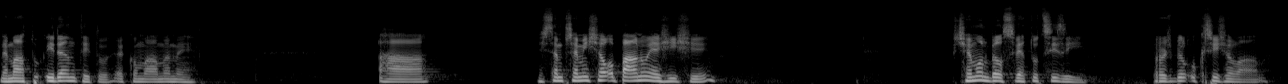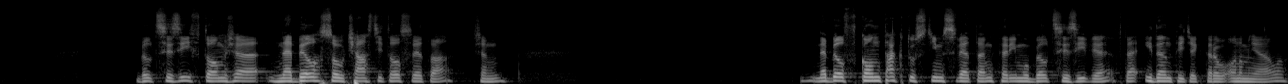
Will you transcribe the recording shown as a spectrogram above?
Nemá tu identitu, jako máme my. A když jsem přemýšlel o pánu Ježíši, v čem on byl světu cizí? Proč byl ukřižován? Byl cizí v tom, že nebyl součástí toho světa, že nebyl v kontaktu s tím světem, který mu byl cizí v té identitě, kterou on měl.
